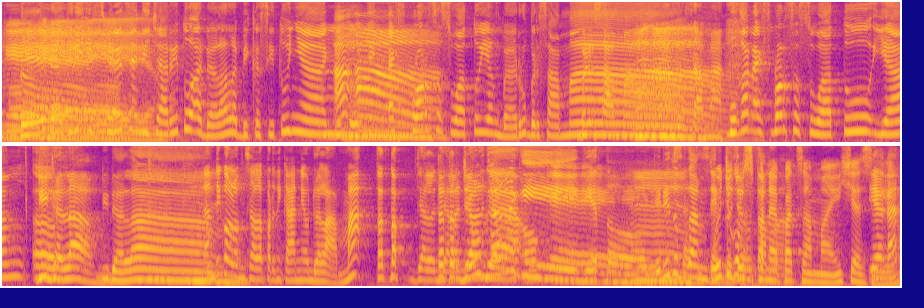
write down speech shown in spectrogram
gitu. Beda, jadi experience iya, yang dicari tuh adalah lebih ke situnya gitu. Ah. Explore sesuatu yang baru bersama. Bersama. bersama. Bukan explore sesuatu yang Di eh, dalam. Di dalam. Nanti kalau misalnya pernikahannya udah lama, tetap jalan-jalan Tetap juga. jalan-jalan lagi Oke. gitu. Jadi itu bukan Gue tujuan sependapat sama Aisyah sih. Iya kan?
